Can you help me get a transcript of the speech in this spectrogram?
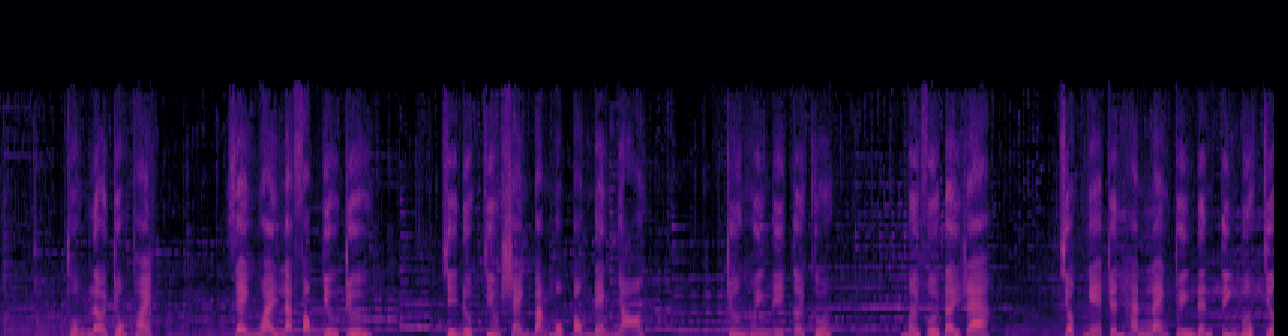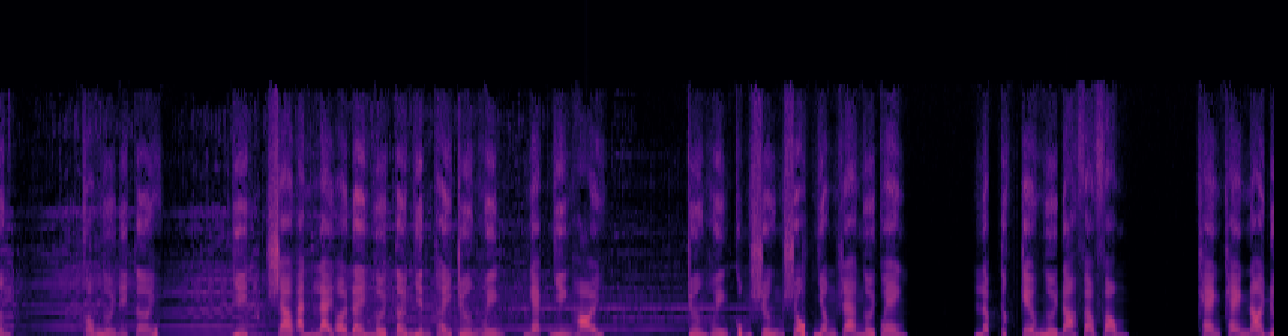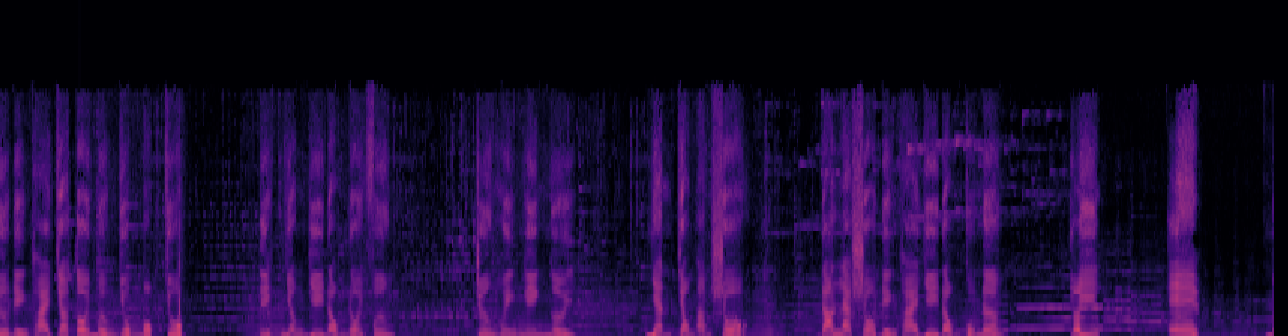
Thuận lợi trốn thoát. Gian ngoài là phòng dự trữ. Chỉ được chiếu sáng bằng một bóng đèn nhỏ. Trương Huyền đi tới cửa. Mới vừa đẩy ra. Chợt nghe trên hành lang truyền đến tiếng bước chân. Có người đi tới. Di, sao anh lại ở đây? Người tới nhìn thấy Trương Huyền, ngạc nhiên hỏi. Trương Huyền cũng sững sốt nhận ra người quen. Lập tức kéo người đó vào phòng. Khàng khàng nói đưa điện thoại cho tôi mượn dùng một chút. Tiếp nhận di động đối phương. Trương Huyền nghiêng người. Nhanh chóng ấn số. Đó là số điện thoại di động của nơn. Y E B.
